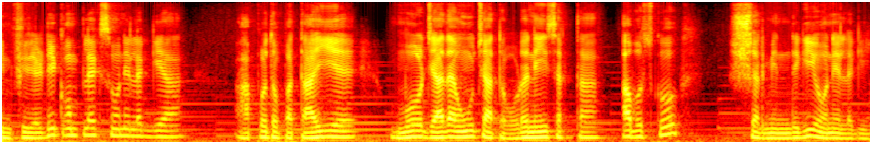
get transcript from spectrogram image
इन्फीरियरिटी कॉम्प्लेक्स होने लग गया। आपको तो पता ही है मोर ज़्यादा ऊँचा तो उड़ नहीं सकता। अब उसको शर्मिंदगी होने लगी।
